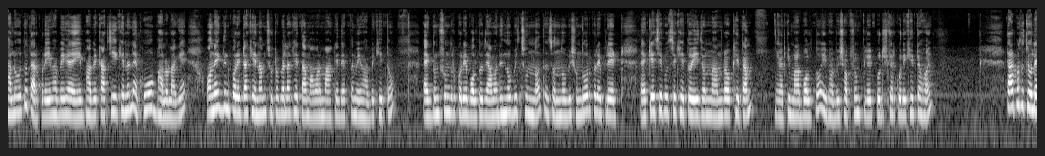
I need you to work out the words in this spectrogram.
ভালো হতো, তারপরে এইভাবে এইভাবে কাচিয়ে খেলে না খুব ভালো লাগে। অনেক দিন পর এটা খেলাম, ছোটোবেলা খেতাম, আমার মাকে দেখতাম এইভাবে খেত। একদম সুন্দর করে বলতো যে আমাদের নবীর সুন্নত নবী সুন্দর করে প্লেট কেচে কুচে খেত, এই জন্য আমরাও খেতাম। আর কি মা বলতো, এইভাবে সবসময় প্লেট পরিষ্কার করে খেতে হয়। তারপর তো চলে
